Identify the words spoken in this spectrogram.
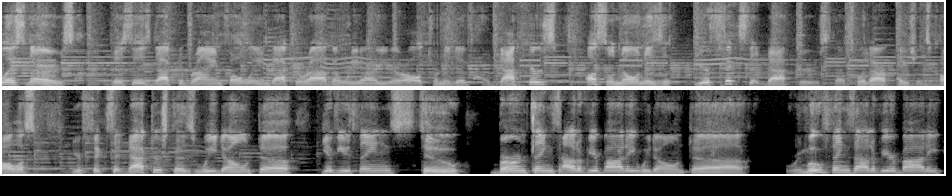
Listeners. This is Dr. Brian Foley and Dr. Rob, and we are your alternative doctors, also known as your fix it doctors. That's what our patients call us your fix it doctors because we don't uh, give you things to burn things out of your body. We don't uh, remove things out of your body.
